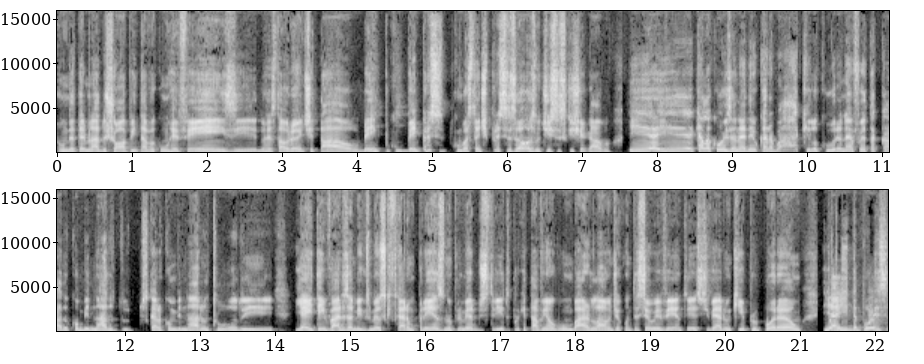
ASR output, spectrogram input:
um determinado shopping, tava com reféns e no restaurante e tal, bem, com, bem com bastante precisão as notícias que chegavam. E aí, aquela coisa, né? Daí o cara, ah, que loucura, né? Foi atacado, combinado, tu, os caras combinaram tudo. E, e aí tem vários amigos meus que ficaram presos no primeiro distrito, porque estavam em algum bar lá onde aconteceu o evento, e eles tiveram que ir pro porão. E aí depois,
